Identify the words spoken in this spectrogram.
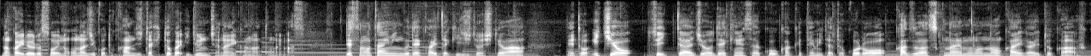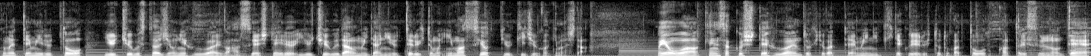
なんかいろいろそういうの同じこと感じた人がいるんじゃないかなと思います。で、そのタイミングで書いた記事としては、えっと、一応 Twitter 上で検索をかけてみたところ数は少ないものの海外とか含めてみると YouTube スタジオに不具合が発生している YouTube ダウンみたいに言ってる人もいますよっていう記事を書きました。まあ要は検索して不具合の時とかって見に来てくれる人とかって多かったりするので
